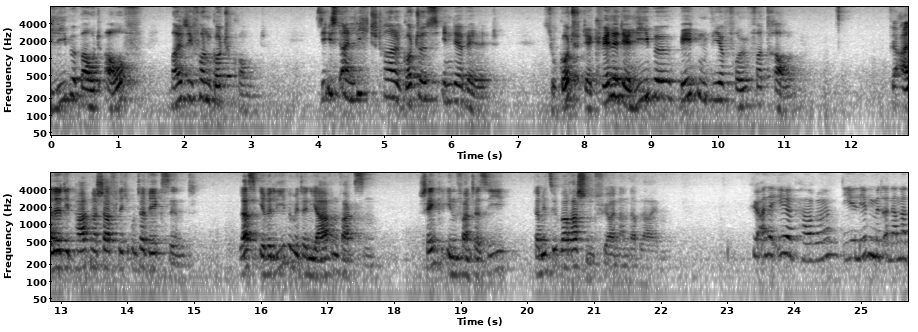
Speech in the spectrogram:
Liebe baut auf, weil sie von Gott kommt. Sie ist ein Lichtstrahl Gottes in der Welt. Zu Gott, der Quelle der Liebe, beten wir voll Vertrauen. Für alle, die partnerschaftlich unterwegs sind, lass ihre Liebe mit den Jahren wachsen. Schenke ihnen Fantasie, damit sie überraschend füreinander bleiben. Für alle Ehepaare, die ihr Leben miteinander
